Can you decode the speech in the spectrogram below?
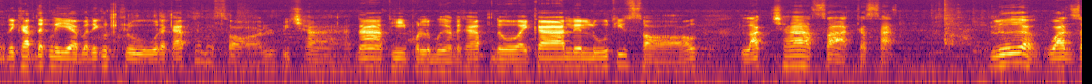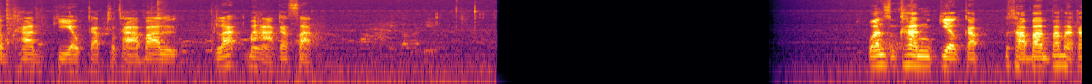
วัสดีครับนักเรียนวันนี้คุณครูนะครับจะมาสอนวิชาหน้าที่พลเมืองนะครับ โดยการเรียนรู้ที่สองรักชาติศาสตร์กษัตริย์ เรื่องวันสำคัญเกี่ยวกับสถาบันพระมหากษัตริย์ วันสำคัญเกี่ยวกับสถาบันพระมหาก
